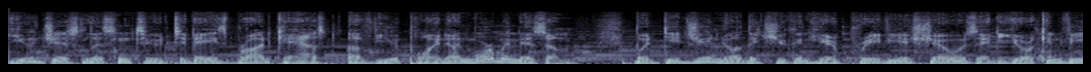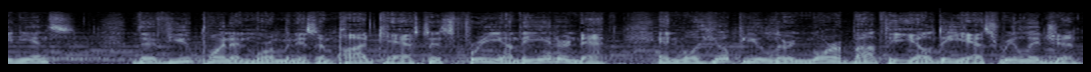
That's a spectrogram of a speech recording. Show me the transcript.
You just listened to today's broadcast of Viewpoint on Mormonism. But did you know that you can hear previous shows at your convenience? The Viewpoint on Mormonism podcast is free on the internet and will help you learn more about the LDS religion.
